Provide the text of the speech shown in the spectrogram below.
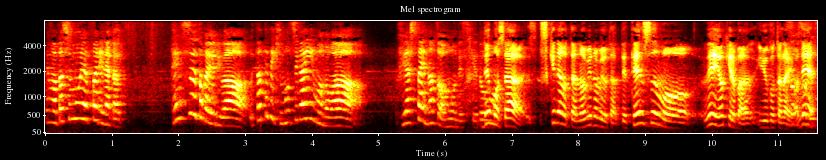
でも私もやっぱりなんかりは歌ってて気持ちがいいものは増やしたいなとは思うんですけど。でもさ好きな歌のびのび歌って点数もね良ければ言うことないよね。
